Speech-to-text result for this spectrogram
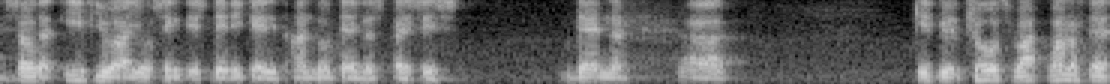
so that if you are using these dedicated undo table spaces, then uh, it will choose one of the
